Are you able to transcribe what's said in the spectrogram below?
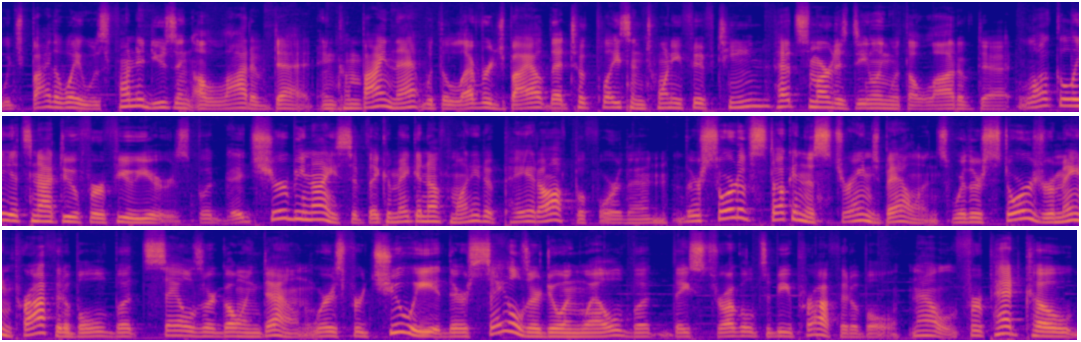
which by the way was funded using a lot of debt. And combine that with the leverage buyout that took place in 2015, PetSmart is dealing with a lot of debt. Luckily, it's not due for a few years, but it'd sure be nice if they could make enough money to pay it off before then. They're sort of stuck in this strange balance where their stores remain profitable, but sales are going down, whereas for Chewy, their sales are doing well, but they struggle to be profitable. Now, for Petco,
